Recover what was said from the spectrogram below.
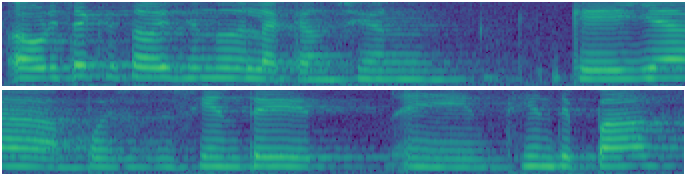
ahorita que estaba diciendo de la canción, que ella pues se siente, eh, siente paz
